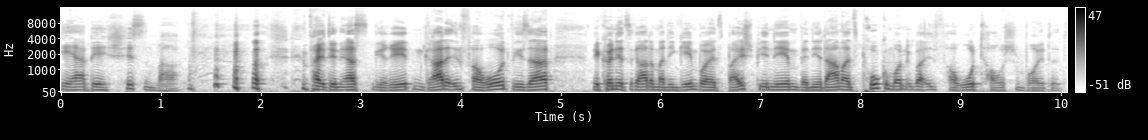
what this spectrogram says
der beschissen war bei den ersten Geräten. Gerade Infrarot, wie gesagt, wir können jetzt gerade mal den Gameboy als Beispiel nehmen, wenn ihr damals Pokémon über Infrarot tauschen wolltet.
